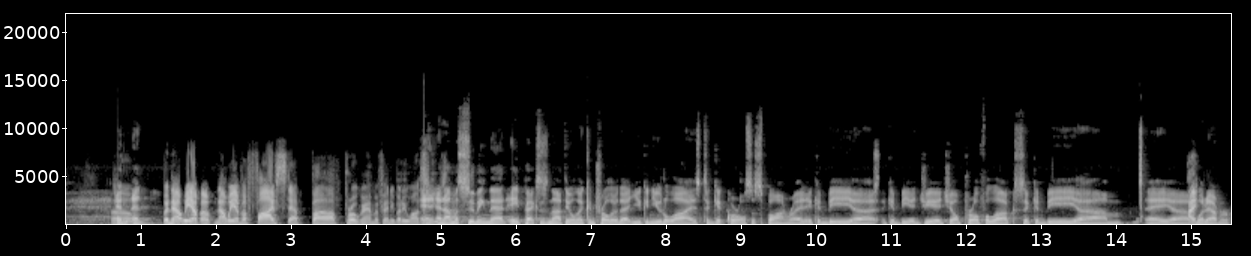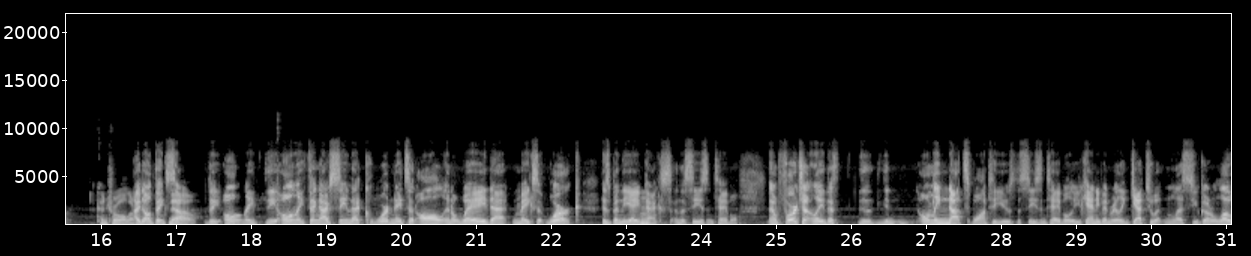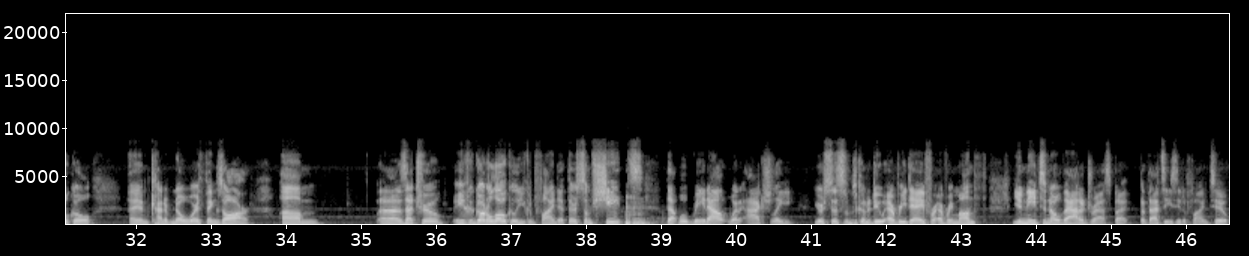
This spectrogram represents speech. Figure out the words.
And, um, and, but now we have a now we have a five step uh, program if anybody wants and, to. and I'm that. assuming that Apex is not the only controller that you can utilize to get corals to spawn, right? It could be uh, it could be a GHL Profilux, it could be um, a uh, I, whatever controller. I don't think no. so. The only the only thing I've seen that coordinates it all in a way that makes it work has been the hmm. Apex hmm. and the season table. Now, unfortunately, this the, the, only nuts want to use the season table. You can't even really get to it unless you go to local and kind of know where things are. Um, uh, is that true? You could go to local, you can find it. There's some sheets that will read out what actually your system's going to do every day for every month you need to know that address, but but that's easy to find too.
